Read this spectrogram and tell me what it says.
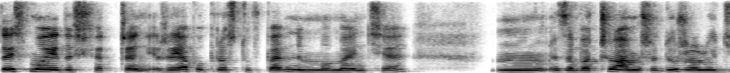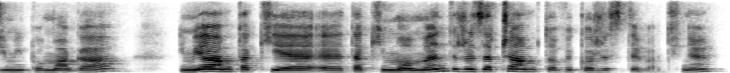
to jest moje doświadczenie, że ja po prostu w pewnym momencie mm, zobaczyłam, że dużo ludzi mi pomaga i miałam takie, e, taki moment, że zaczęłam to wykorzystywać, nie?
